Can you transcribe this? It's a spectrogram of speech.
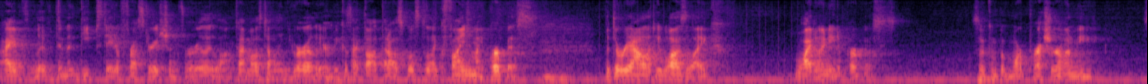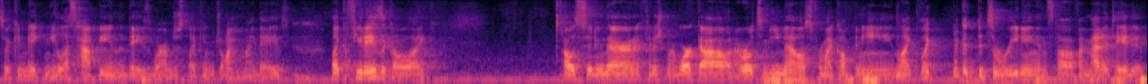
I've lived in a deep state of frustration for a really long time. I was telling you earlier mm-hmm. because I thought that I was supposed to like find my purpose. Mm-hmm. But the reality was like, why do I need a purpose? So it can put more pressure on me. So it can make me less happy in the days where I'm just like enjoying my days. Mm-hmm. Like a few days ago, like I was sitting there and I finished my workout and I wrote some emails for my company and like like like I did some reading and stuff. I meditated.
